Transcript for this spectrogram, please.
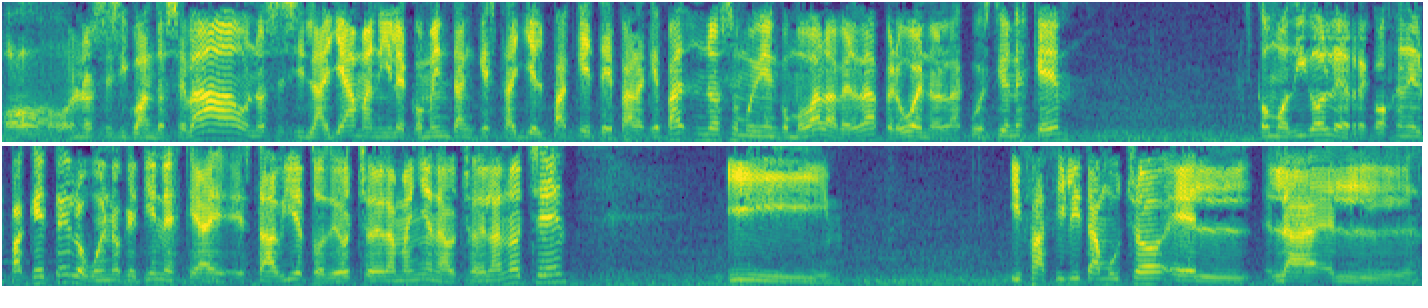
o no sé si cuando se va, o no sé si la llaman y le comentan que está allí el paquete para que... No sé muy bien cómo va, la verdad, pero bueno, la cuestión es que, como digo, le recogen el paquete, lo bueno que tiene es que está abierto de 8 de la mañana a 8 de la noche y, y facilita mucho el, el,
